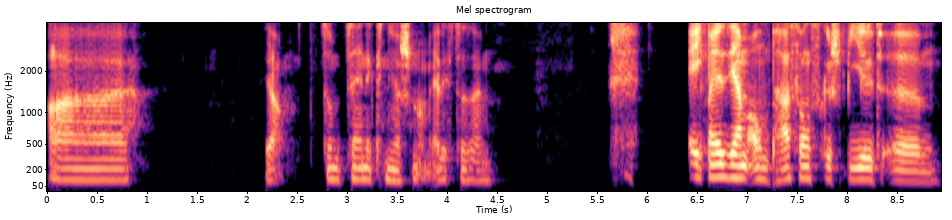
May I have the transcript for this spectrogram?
äh, ja, zum Zähneknirschen, um ehrlich zu sein. Ich meine, sie haben auch ein paar Songs gespielt, ähm,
